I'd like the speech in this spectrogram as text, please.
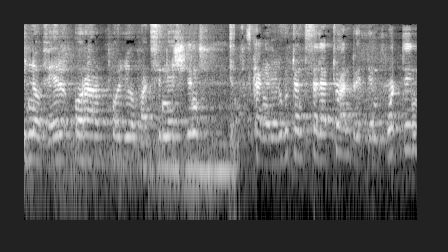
i-novel oral polio vaccination. Sikhangelela ukuthontisela 214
